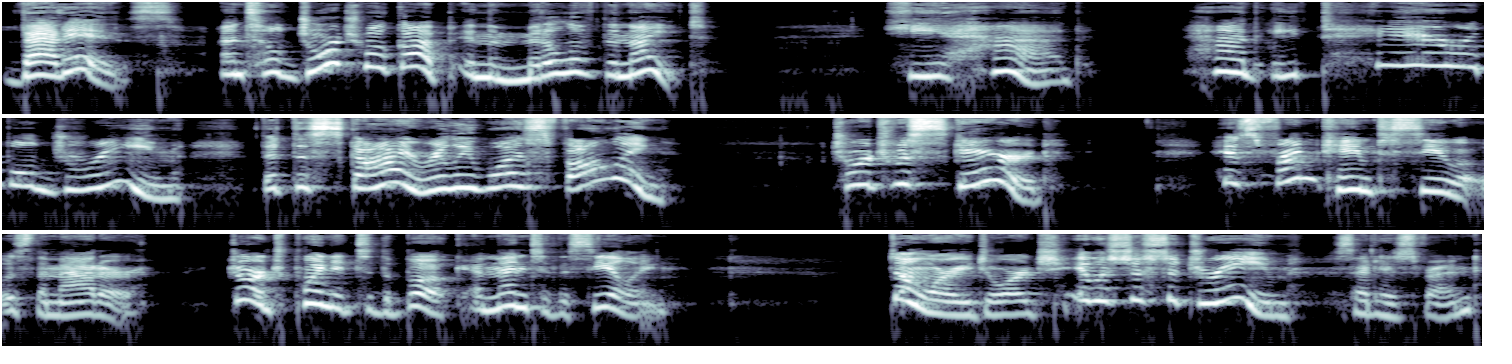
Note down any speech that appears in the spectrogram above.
That is, until George woke up in the middle of the night. He had had a terrible dream that the sky really was falling. George was scared. His friend came to see what was the matter. George pointed to the book and then to the ceiling. Don't worry, George. It was just a dream, said his friend.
